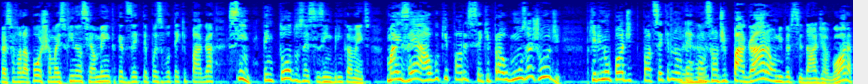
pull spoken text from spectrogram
Aí você vai falar, poxa, mas financiamento quer dizer que depois eu vou ter que pagar. Sim, tem todos esses embrincamentos. Mas é algo que pode ser que para alguns ajude. Porque ele não pode, pode ser que ele não tenha uhum. condição de pagar a universidade agora,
